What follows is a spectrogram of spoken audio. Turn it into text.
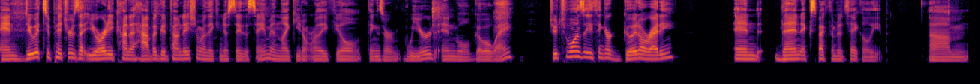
And do it to pitchers that you already kind of have a good foundation where they can just stay the same and like you don't really feel things are weird and will go away. Do it to ones that you think are good already and then expect them to take a leap. Um,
